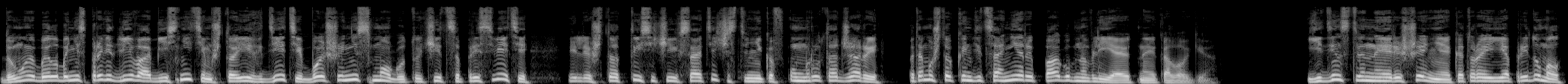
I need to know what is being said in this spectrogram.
Думаю, было бы несправедливо объяснить им, что их дети больше не смогут учиться при свете или что тысячи их соотечественников умрут от жары, потому что кондиционеры пагубно влияют на экологию. Единственное решение, которое я придумал,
